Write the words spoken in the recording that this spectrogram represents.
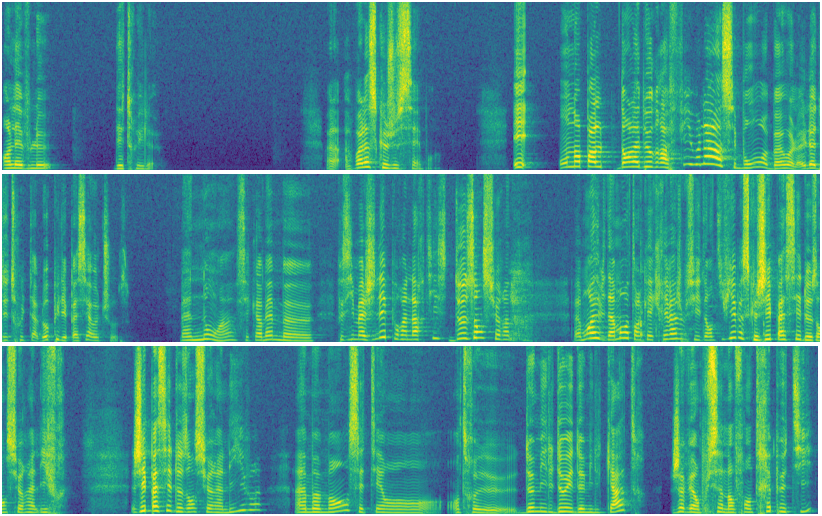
enlève-le, détruis-le. Voilà, voilà ce que je sais, moi. Et on en parle dans la biographie, voilà, c'est bon, ben voilà, il a détruit le tableau, puis il est passé à autre chose. Ben non, hein, c'est quand même. Euh, vous imaginez pour un artiste deux ans sur un. Ben moi, évidemment, en tant qu'écrivain, je me suis identifiée parce que j'ai passé deux ans sur un livre. J'ai passé deux ans sur un livre. À un moment, c'était en... entre 2002 et 2004. J'avais en plus un enfant très petit.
